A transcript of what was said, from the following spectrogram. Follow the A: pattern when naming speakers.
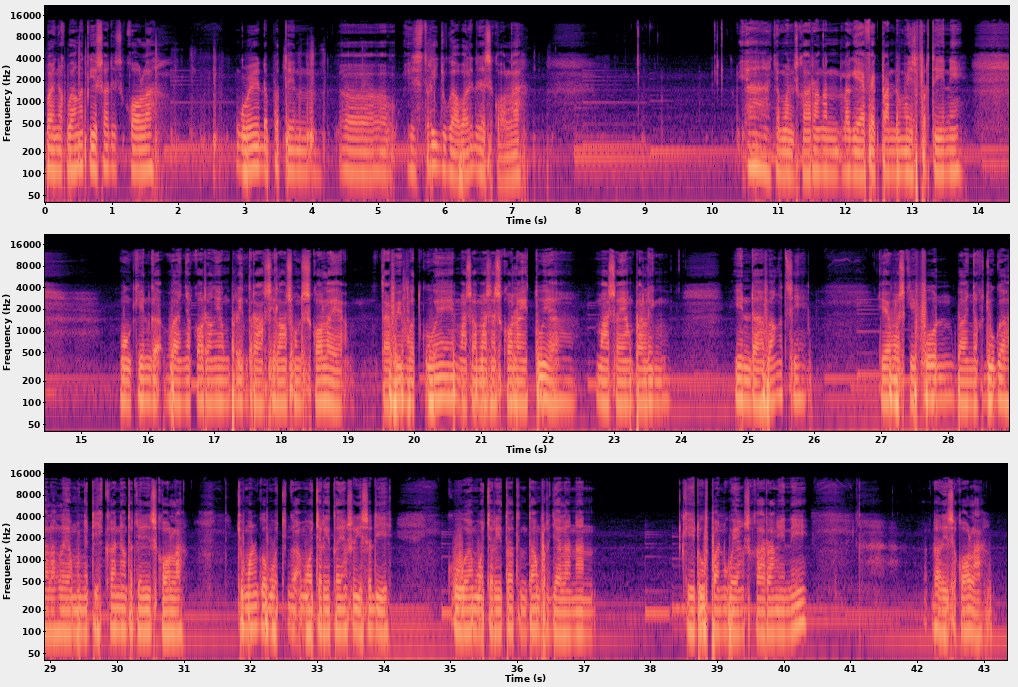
A: banyak banget kisah di sekolah. Gue dapetin uh, istri juga awalnya dari sekolah. Ya zaman sekarang kan lagi efek pandemi seperti ini. Mungkin gak banyak orang yang berinteraksi langsung di sekolah ya. Tapi buat gue masa-masa sekolah itu ya masa yang paling indah banget sih ya meskipun banyak juga hal-hal yang menyedihkan yang terjadi di sekolah. Cuman gue mau nggak mau cerita yang sedih-sedih. Gue mau cerita tentang perjalanan kehidupan gue yang sekarang ini dari sekolah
